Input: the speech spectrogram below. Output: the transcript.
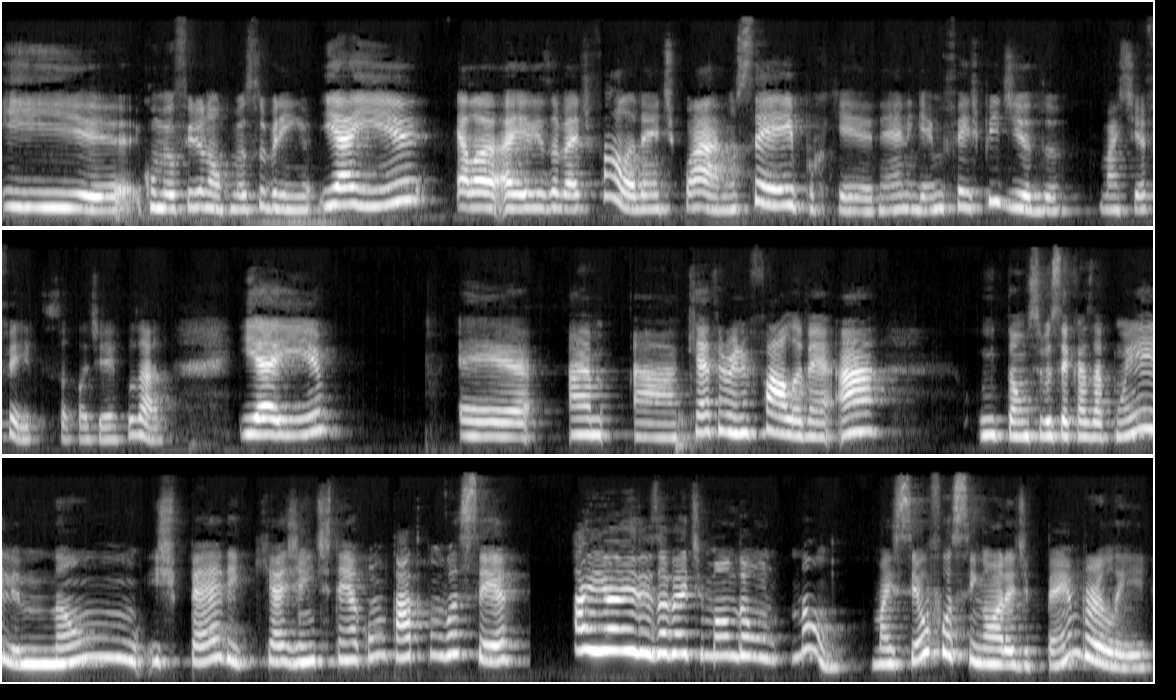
E. Com meu filho, não, com meu sobrinho. E aí, ela, a Elizabeth fala, né? Tipo, ah, não sei, porque, né? Ninguém me fez pedido. Mas tinha feito, só pode ter recusado. E aí, é, a, a Catherine fala, né? Ah, então, se você casar com ele, não espere que a gente tenha contato com você. Aí a Elizabeth manda um. Não, mas se eu for senhora de Pemberley,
